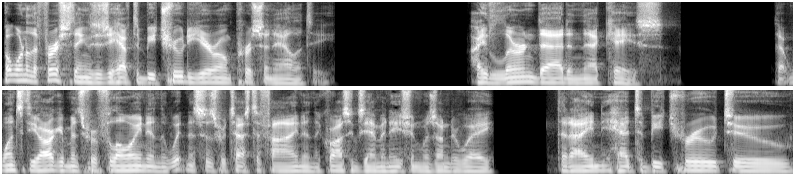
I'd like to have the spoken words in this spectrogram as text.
But one of the first things is you have to be true to your own personality. I learned that in that case. That once the arguments were flowing and the witnesses were testifying and the cross examination was underway, that I had to be true to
